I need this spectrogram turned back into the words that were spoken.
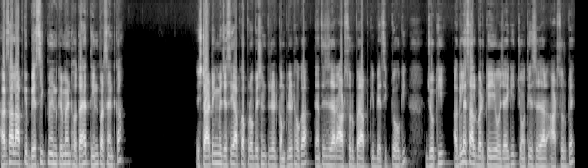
हर साल आपके बेसिक में इंक्रीमेंट होता है तीन परसेंट का। स्टार्टिंग में जैसे ही आपका प्रोबेशन पीरियड कंप्लीट होगा, तैंतीस हज़ार आठ सौ रुपये आपकी बेसिक पे होगी, जो कि अगले साल बढ़ के ये हो जाएगी चौंतीस हज़ार आठ सौ रुपये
